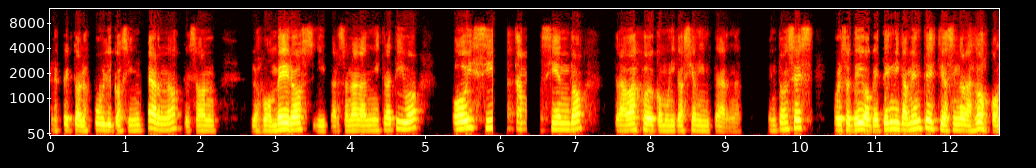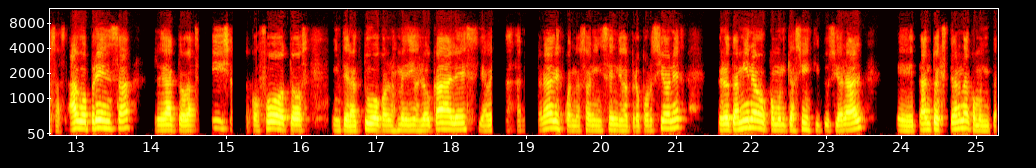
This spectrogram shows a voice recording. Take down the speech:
respecto a los públicos internos, que son los bomberos y personal administrativo, hoy sí estamos haciendo trabajo de comunicación interna. Entonces, por eso te digo que técnicamente estoy haciendo las dos cosas. Hago prensa, redacto gacetillas, fotos, interactúo con los medios locales y a veces hasta nacionales cuando son incendios de proporciones, pero también hago comunicación institucional, eh, tanto externa como interna.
